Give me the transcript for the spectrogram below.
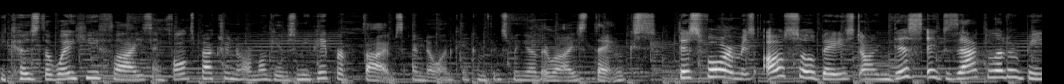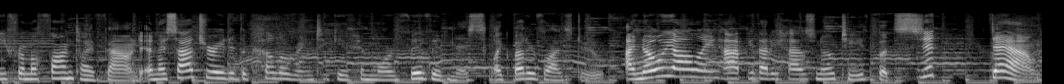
because the way he flies and folds back to normal gives me paper vibes, and no one can convince me otherwise, thanks. This form is also based on this exact letter B from a font I found, and I saturated the coloring to give him more vividness, like butterflies do. I know y'all ain't happy that he has no teeth, but sit down.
